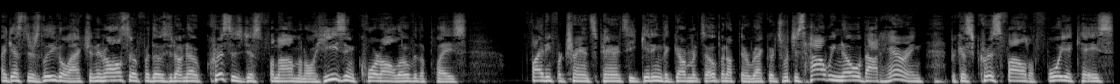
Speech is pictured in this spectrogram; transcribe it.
I guess there's legal action. And also for those who don't know, Chris is just phenomenal. He's in court all over the place fighting for transparency, getting the government to open up their records, which is how we know about Herring because Chris filed a FOIA case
